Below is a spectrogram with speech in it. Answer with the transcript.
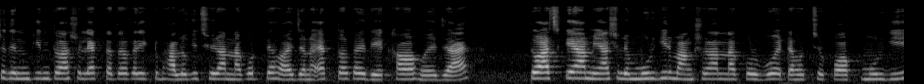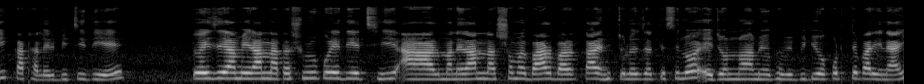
সেদিন কিন্তু আসলে একটা তরকারি একটু ভালো কিছুই রান্না করতে হয়, যেন এক তরকারি দিয়ে খাওয়া হয়ে যায়। তো আজকে আমি আসলে মুরগির মাংস রান্না করব। এটা হচ্ছে কক মুরগি কাঁঠালের বিচি দিয়ে। তো এই যে আমি রান্নাটা শুরু করে দিয়েছি আর মানে রান্নার সময় বারবার কারেন্ট চলে যেতেছিল এই জন্য আমি ওইভাবে ভিডিও করতে পারি নাই।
